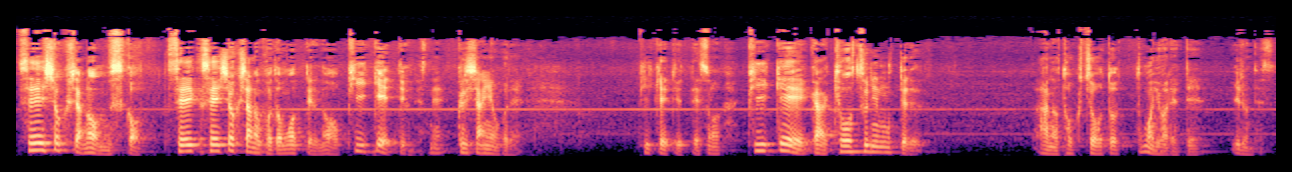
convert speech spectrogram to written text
聖職者の息子聖職者の子供っていうのを PK っていうんですね。クリスチャン用語で。PK って言ってその PK が共通に持ってるあの特徴ととも言われているんです。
